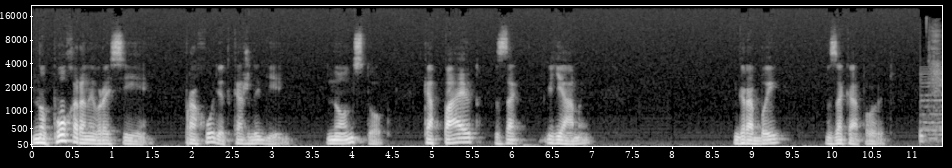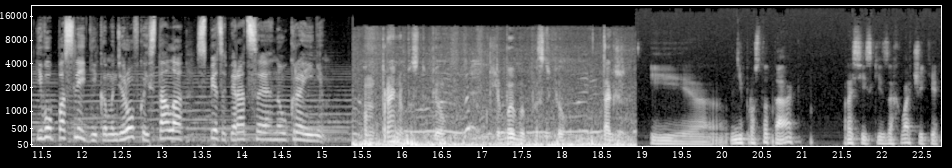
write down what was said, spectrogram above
Но похороны в России – проходят каждый день, нон-стоп. Копают за ямы, гробы закапывают. Его последней командировкой стала спецоперация на Украине. Он правильно поступил. Любой бы поступил так же. И э, не просто так. Российские захватчики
